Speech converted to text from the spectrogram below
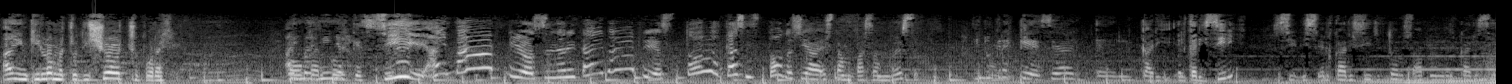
Hay en kilómetro 18 por ahí. Hay más niñas que sí, hay varios, señorita, hay varios. Todos, casi todos ya están pasando esto. ¿Y tú crees que sea el, el, cari, el cariciri? Sí, dice el cariciri, todos hablan del cariciri.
